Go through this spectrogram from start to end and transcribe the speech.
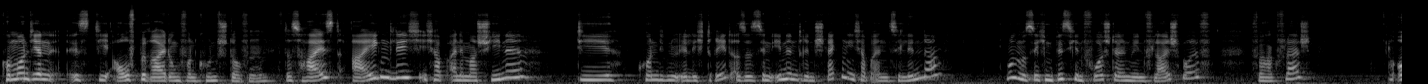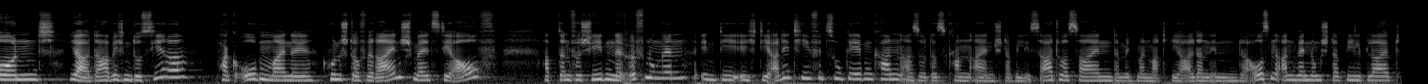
Kommandieren ist die Aufbereitung von Kunststoffen. Das heißt eigentlich, ich habe eine Maschine, die kontinuierlich dreht. Also es sind innen drin Schnecken. Ich habe einen Zylinder. Muss man sich ein bisschen vorstellen wie ein Fleischwolf für Hackfleisch. Und ja, da habe ich einen Dosierer, packe oben meine Kunststoffe rein, schmelze die auf, habe dann verschiedene Öffnungen, in die ich die Additive zugeben kann. Also das kann ein Stabilisator sein, damit mein Material dann in der Außenanwendung stabil bleibt.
